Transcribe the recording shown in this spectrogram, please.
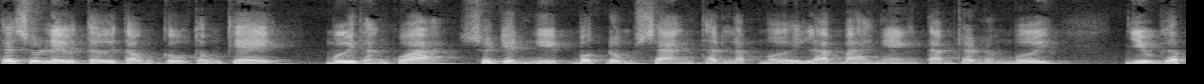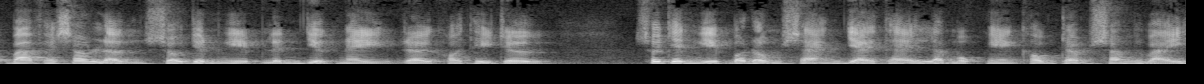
Theo số liệu từ Tổng cục Thống kê, 10 tháng qua, số doanh nghiệp bất động sản thành lập mới là 3.850, nhiều gấp 3,6 lần số doanh nghiệp lĩnh vực này rời khỏi thị trường. Số doanh nghiệp bất động sản giải thể là 1.067,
